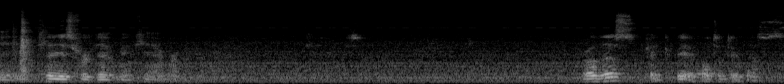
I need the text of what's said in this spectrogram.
Okay, please forgive me, camera. Will this pink be able to do this?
